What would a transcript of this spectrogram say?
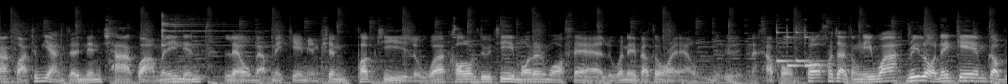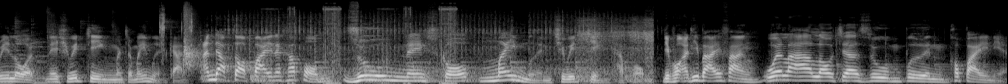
มากกว่าทุกอย่างจะเน้นช้ากว่าไม่ได้เน้นเร็วแบบในเกมอย่างเช่น PUBG หรือว่า Call of Duty Modern Warfare หรือว่าใน Battle Royale อื่นๆนะครับผมก็เข้าใจตรงนี้ว่า Reload ในเกมกับ Reload ในชีวิตจริงมันจะไม่เหมือนกัน อันดับต่อไปนะครับผม Zoom ใน Scope ไม่เหมือนชีวิตจริงครับผมเดี๋ยวผมอธิบายให้ฟัง เวลาเราจะซูมปืนเข้าไปเนี่ย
